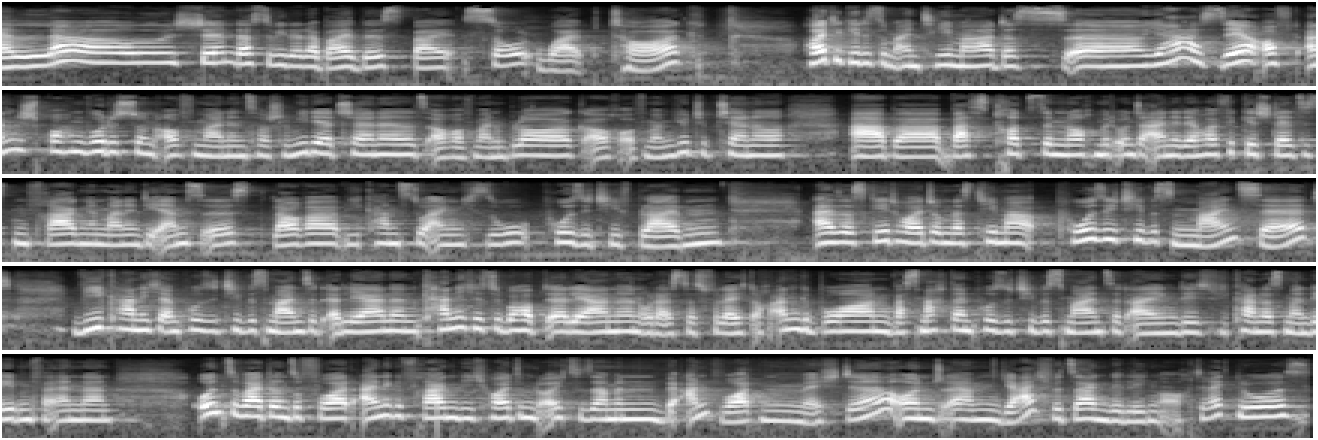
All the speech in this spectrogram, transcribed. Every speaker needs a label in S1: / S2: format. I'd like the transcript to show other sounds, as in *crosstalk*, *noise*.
S1: Hello, schön, dass du wieder dabei bist bei Soul Wipe Talk. Heute geht es um ein Thema, das äh, ja sehr oft angesprochen wurde, schon auf meinen Social Media Channels, auch auf meinem Blog, auch auf meinem YouTube Channel, aber was trotzdem noch mitunter eine der häufig gestelltesten Fragen in meinen DMs ist: Laura, wie kannst du eigentlich so positiv bleiben? Also es geht heute um das Thema positives Mindset. Wie kann ich ein positives Mindset erlernen? Kann ich es überhaupt erlernen oder ist das vielleicht auch angeboren? Was macht ein positives Mindset eigentlich? Wie kann das mein Leben verändern? Und so weiter und so fort. Einige Fragen, die ich heute mit euch zusammen beantworten möchte. Und ähm, ja, ich würde sagen, wir legen auch direkt los.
